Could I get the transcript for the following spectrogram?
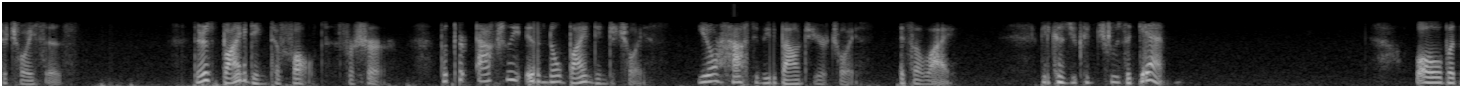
to choices. There's binding to fault, for sure. But there actually is no binding to choice. You don't have to be bound to your choice. It's a lie. Because you can choose again. Oh, but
